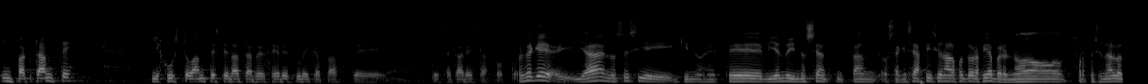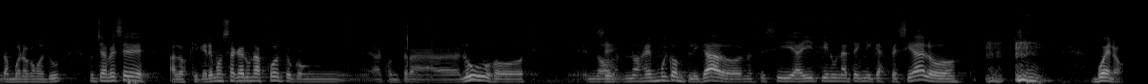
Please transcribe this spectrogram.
impactante, y justo antes del atardecer estuve capaz de, de sacar esta foto. O sea que ya no sé si quien nos esté viendo y no sea tan, o sea, que sea aficionado a la fotografía, pero no profesional o tan bueno como tú, muchas veces a los que queremos sacar una foto con a contraluz o eh, no- Sí. nos es muy complicado. No sé si ahí tiene una técnica especial o Bueno,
